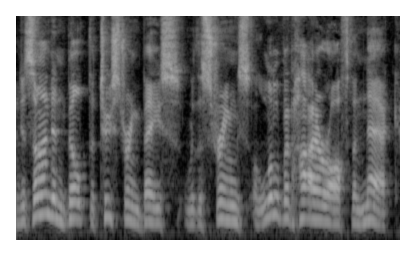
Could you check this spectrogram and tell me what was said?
I designed and built the two-string bass with the strings a little bit higher off the neck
